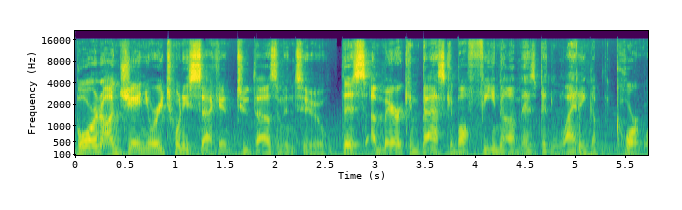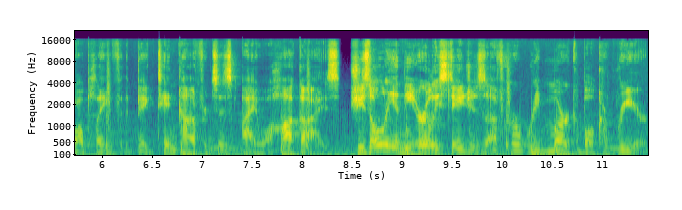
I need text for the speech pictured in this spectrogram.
Born on January 22, 2002, this American basketball phenom has been lighting up the court while playing for the Big Ten Conference's Iowa Hawkeyes. She's only in the early stages of her remarkable career,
